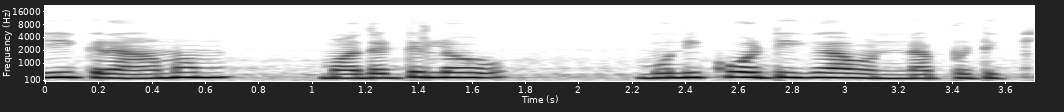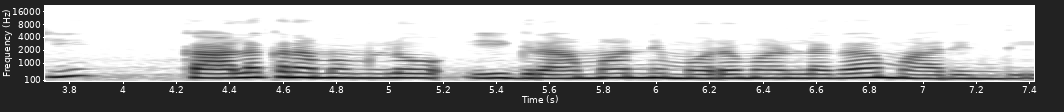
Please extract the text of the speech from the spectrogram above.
ఈ గ్రామం మొదటిలో మునికోటిగా ఉన్నప్పటికీ కాలక్రమంలో ఈ గ్రామాన్ని మొరమళ్ళగా మారింది.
